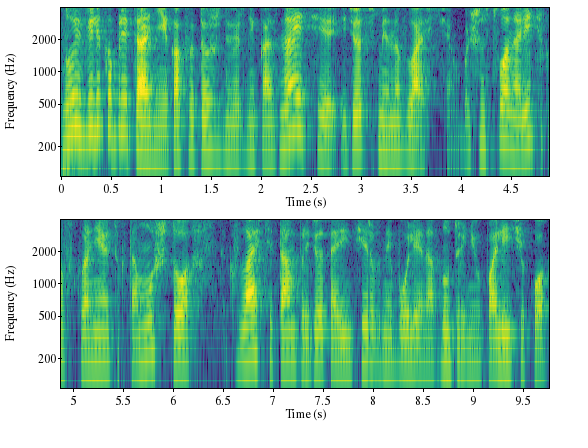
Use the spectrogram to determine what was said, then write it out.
Ну и в Великобритании, как вы тоже наверняка знаете, идет смена власти. Большинство аналитиков склоняются к тому, что к власти там придет ориентированный более на внутреннюю политику,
